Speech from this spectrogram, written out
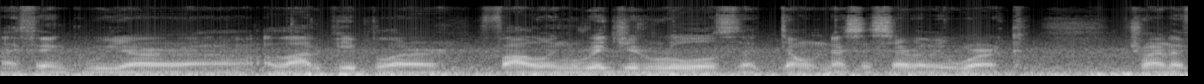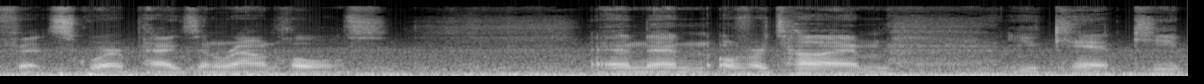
I think we are, uh, a lot of people are following rigid rules that don't necessarily work, trying to fit square pegs in round holes. And then over time, you can't keep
